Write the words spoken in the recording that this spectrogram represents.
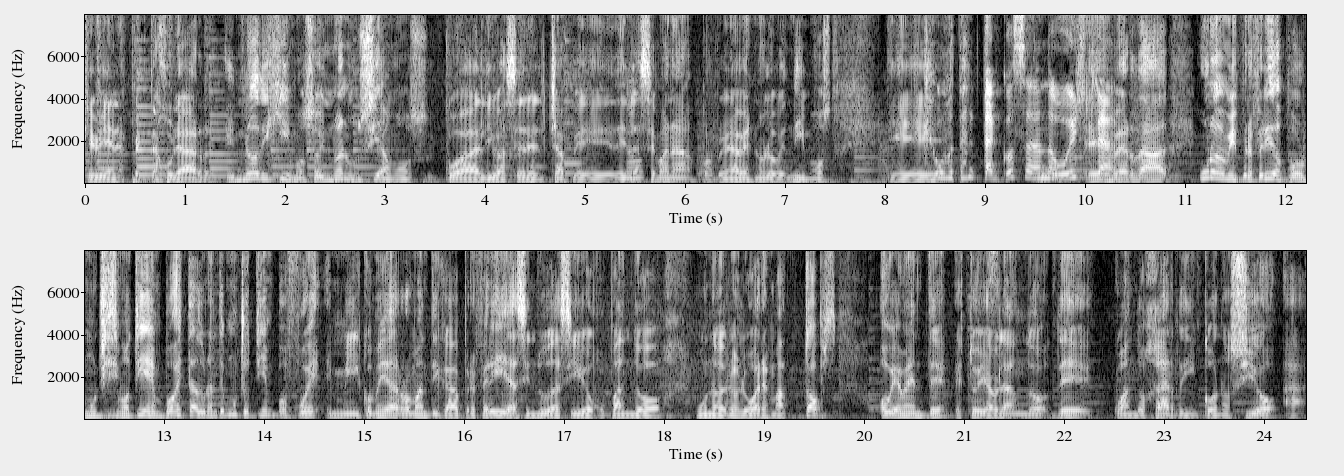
Qué bien, espectacular. Eh, no dijimos hoy, no anunciamos cuál iba a ser el chape de No. la semana. Por primera vez no lo vendimos. Eh, Que hubo tanta cosa dando Uh, vueltas. Es verdad. Uno de mis preferidos por muchísimo tiempo. Esta durante mucho tiempo fue mi comedia romántica preferida. Sin duda sigue ocupando uno de los lugares más tops. Obviamente estoy hablando de cuando Harry conoció a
